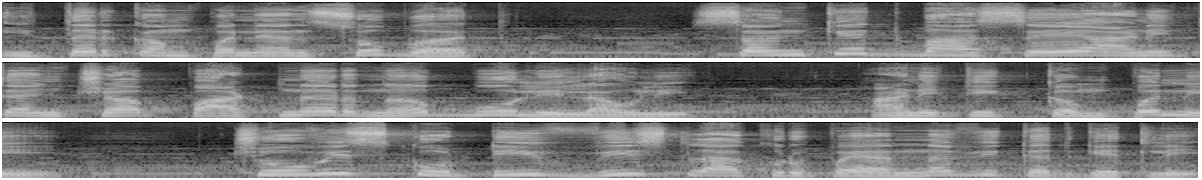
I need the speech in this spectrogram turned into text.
इतर कंपन्यांसोबत संकेत भासे आणि त्यांच्या पार्टनरनं बोली लावली आणि ती कंपनी चोवीस कोटी वीस लाख रुपयांना विकत घेतली.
